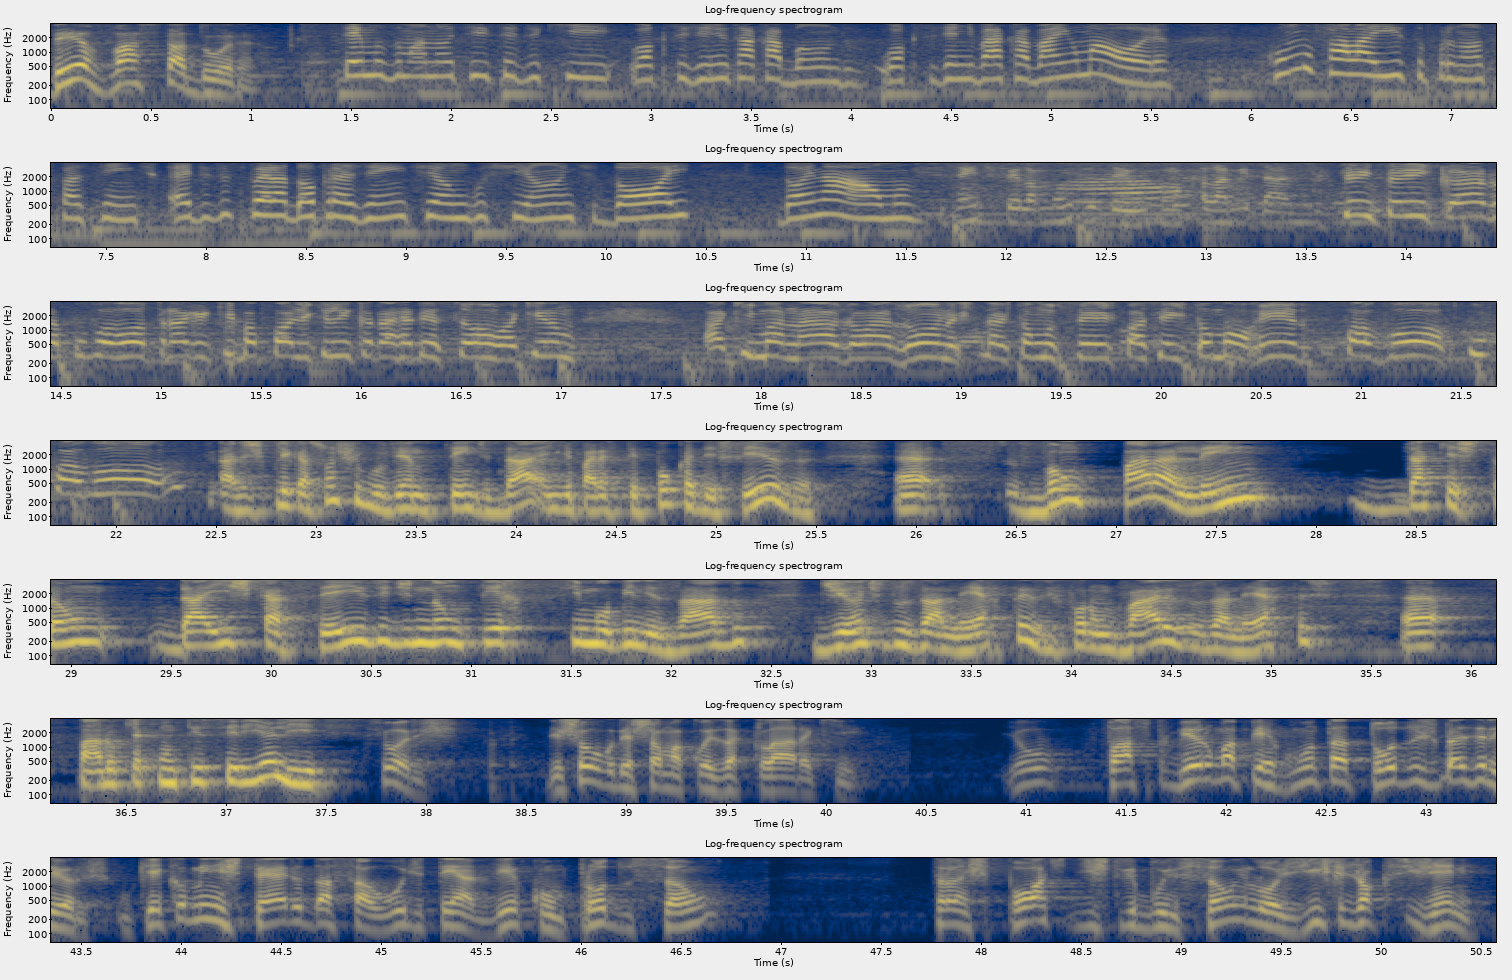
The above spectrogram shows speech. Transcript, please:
devastadora. Temos uma notícia de que o oxigênio está acabando. O oxigênio vai acabar em uma hora. Como falar isso para o nosso paciente? É desesperador para a gente, é angustiante, dói dói na alma. Gente, pelo amor de Deus, uma calamidade. Quem tem em casa, por favor, traga aqui para a Policlínica da Redenção, aqui, na, aqui em Manaus, Amazonas, nós estamos sem, os pacientes estão morrendo, por favor, por favor. As explicações que o governo tem de dar, e me parece ter pouca defesa, é, vão para além da questão da escassez e de não ter se mobilizado diante dos alertas, e foram vários os alertas, é, para o que aconteceria ali. Senhores, deixa eu deixar uma coisa clara aqui. Eu faço primeiro uma pergunta a todos os brasileiros: o que, que o Ministério da Saúde tem a ver com produção, transporte, distribuição e logística de oxigênio?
